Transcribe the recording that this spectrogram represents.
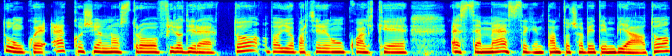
Dunque, eccoci al nostro filo diretto. Voglio partire con qualche sms che intanto ci avete inviato.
